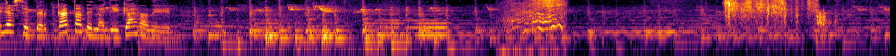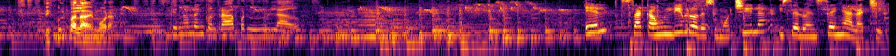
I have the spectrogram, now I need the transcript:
ella se percata de la llegada de él. Disculpa la demora. Es que no lo encontraba por ningún lado. Él saca un libro de su mochila y se lo enseña a la chica.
